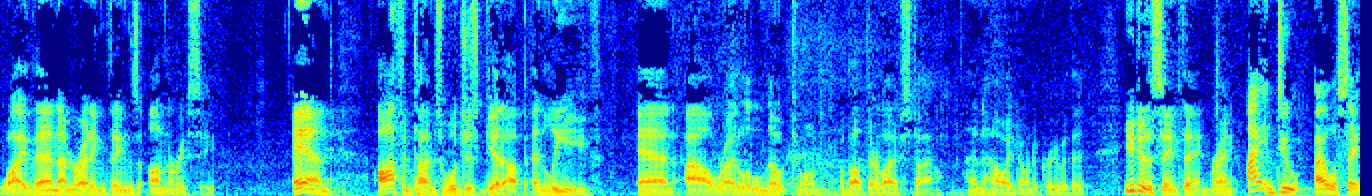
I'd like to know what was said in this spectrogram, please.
why then I'm writing things on the receipt. And oftentimes we'll just get up and leave, and I'll write a little note to them about their lifestyle and how I don't agree with it. You do the same thing, right? I do. I will say,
